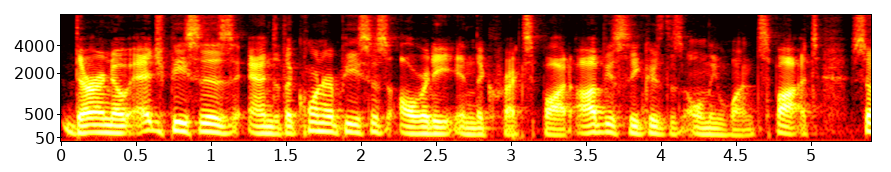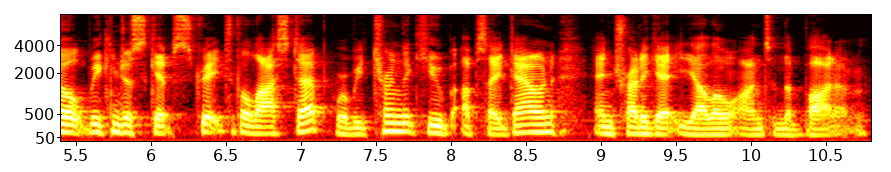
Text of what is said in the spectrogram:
There are no edge pieces, and the corner piece is already in the correct spot, obviously because there's only one spot. So we can just skip straight to the last step where we turn the cube upside down and try to get yellow onto the bottom.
